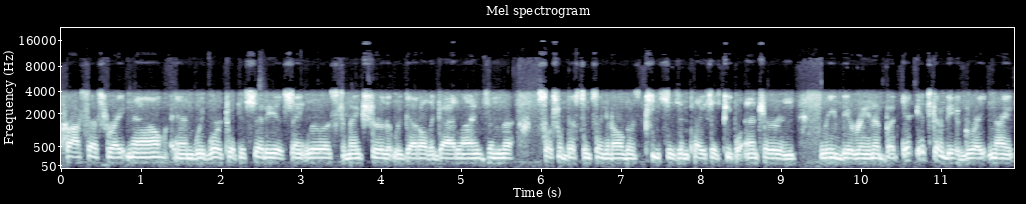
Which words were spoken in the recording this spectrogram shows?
process right now, and we've worked with the city of St. Louis to make sure that we've got all the guidelines and the social distancing and all those pieces in place as people enter and leave the arena. But it, it's going to be a great night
